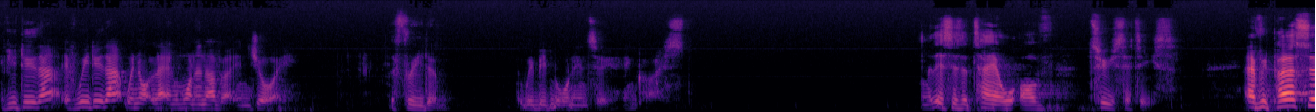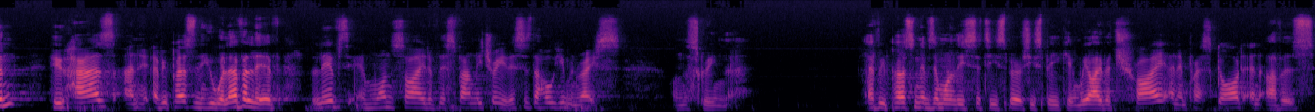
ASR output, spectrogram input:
If you do that, if we do that, we're not letting one another enjoy the freedom that we've been born into in Christ. This is a tale of two cities. Every person who has and every person who will ever live lives in one side of this family tree. This is the whole human race on the screen there. Every person lives in one of these cities, spiritually speaking. We either try and impress God and others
